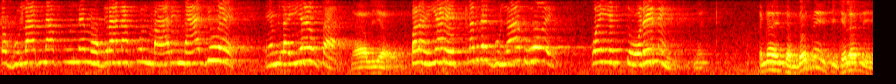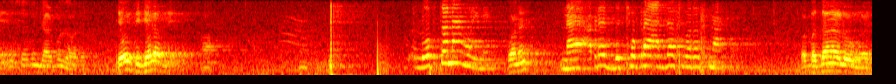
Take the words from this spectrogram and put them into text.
તો ગુલાબના ફૂલ ને મોગરાના ફૂલ મારી ના જુએ. એમ લઈ આવતા. હા લઈ આવે. પણ અહીંયા એટલા બધા ગુલાબ હોય કોઈ એક તોડે નહીં. એમના ધંધો જ નહીં શીખેલા નહીં. એવું શીખેલા નહીં. લોભ તો ના હોય ને. કોને? ના આપણે છોકરા આઠ દસ વર્ષના. પણ બધાના લોભ હોય.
